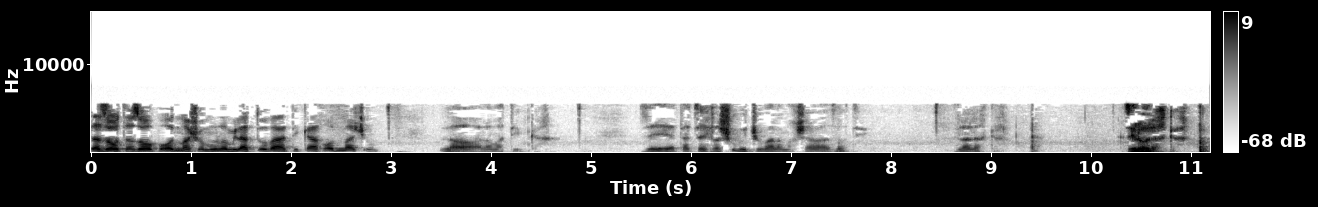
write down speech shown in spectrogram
תעזור, תעזור פה עוד משהו, אמרו לו מילה טובה, תיקח עוד משהו. לא, לא מתאים ככה. זה, אתה צריך לשוב בתשובה למחשבה הזאת. זה לא הולך ככה. זה לא הולך ככה.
